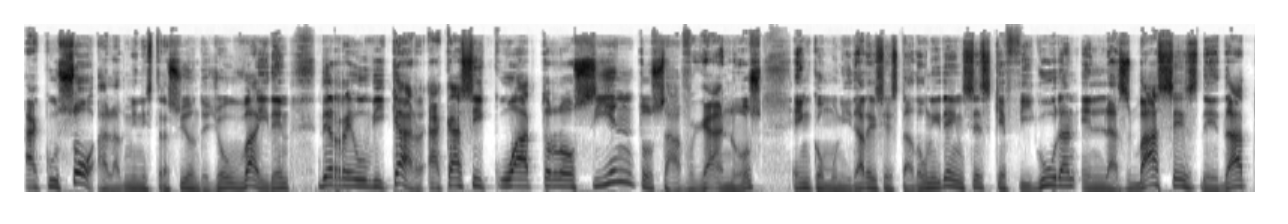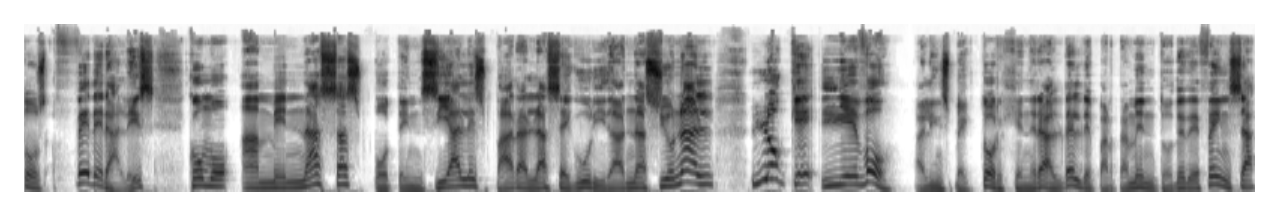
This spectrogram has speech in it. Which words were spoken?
acusó a la administración de Joe Biden de reubicar a casi 400 afganos en comunidades estadounidenses que figuran en las bases de datos federales como amenazas potenciales para la seguridad nacional, lo que llevó al inspector general del Departamento de Defensa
